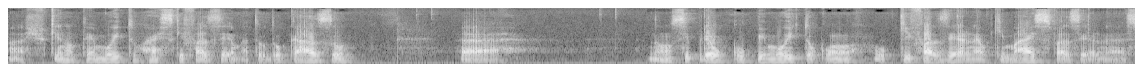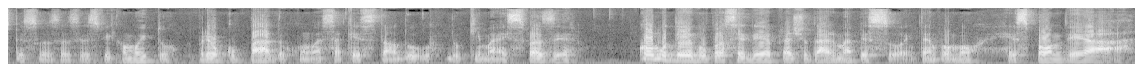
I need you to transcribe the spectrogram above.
Acho que não tem muito mais que fazer, mas todo caso, é, não se preocupe muito com o que fazer, né? o que mais fazer. Né? As pessoas às vezes ficam muito preocupadas com essa questão do, do que mais fazer. Como devo proceder para ajudar uma pessoa? Então vamos responder a,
